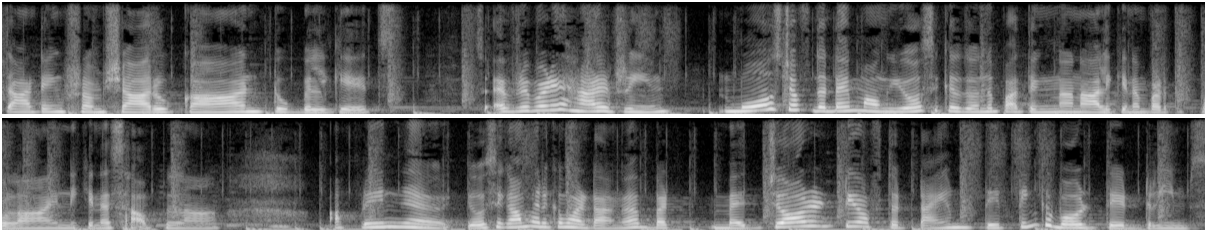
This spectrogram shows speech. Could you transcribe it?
Starting from Shahrukh Khan to Bill Gates so everybody had a dream most of the time அவங்க யோசிக்கிறது வந்து பார்த்திங்கன்னா நாளைக்கு என்ன படத்துக்கு போகலாம் இன்றைக்கி என்ன சாப்பிட்லாம் அப்படின்னு யோசிக்காமல் இருக்க மாட்டாங்க. But majority of the time they think about their dreams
